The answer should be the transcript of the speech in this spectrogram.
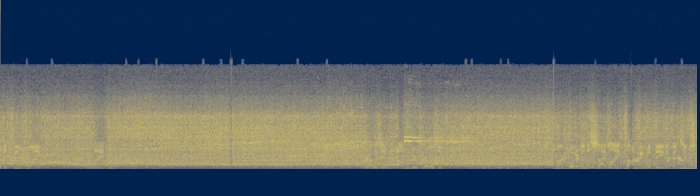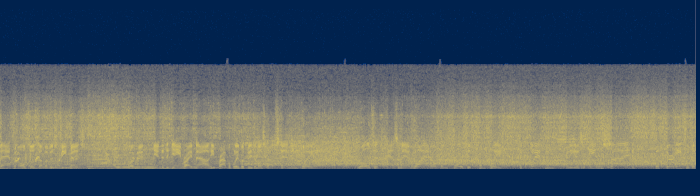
for the two points. Clanton. Throws it, underthrows it. Mark Woodard on the sideline talking with the defensive staff and also some of his teammates. Well, into the game right now, he probably would be the most outstanding player. Rolls it, has a man wide open, throws it complete to Clanton, and he is inside the 30 to the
